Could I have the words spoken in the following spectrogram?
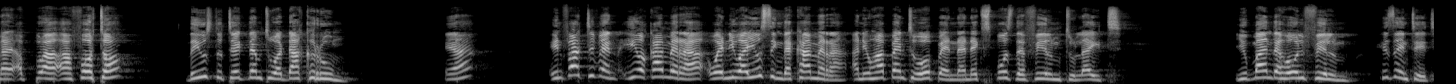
a, a, a photo. They used to take them to a dark room. Yeah? In fact, even your camera, when you are using the camera and you happen to open and expose the film to light, you burn the whole film, isn't it?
